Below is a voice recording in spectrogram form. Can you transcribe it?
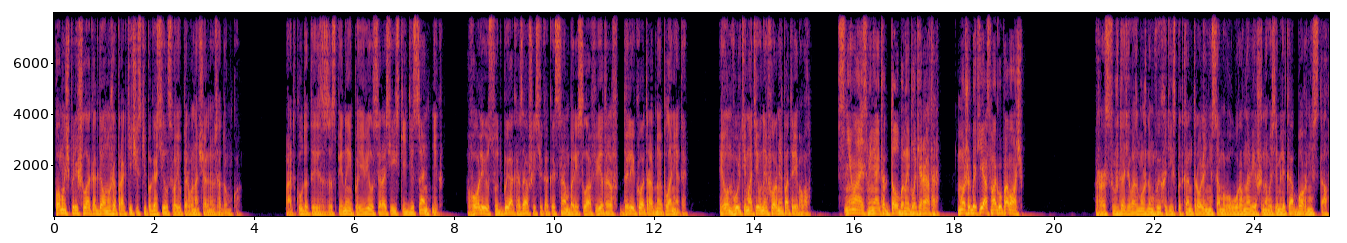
Помощь пришла, когда он уже практически погасил свою первоначальную задумку. Откуда-то из-за спины появился российский десантник, волею судьбы оказавшийся, как и сам Борислав Ветров, далеко от родной планеты. И он в ультимативной форме потребовал. «Снимай с меня этот долбанный блокиратор! Может быть, я смогу помочь». Рассуждать о возможном выходе из-под контроля не самого уравновешенного земляка Бор не стал.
